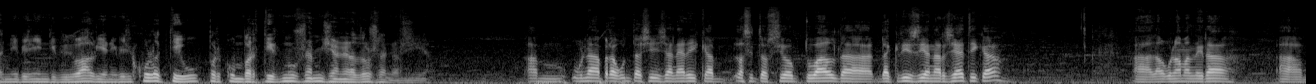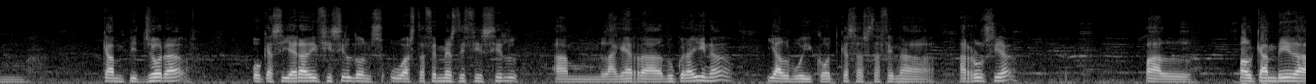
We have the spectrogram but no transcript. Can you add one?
a nivell individual i a nivell col·lectiu per convertir-nos en generadors d'energia. amb una pregunta així genèrica, la situació actual de, de crisi energètica, eh, d'alguna manera eh, que empitjora o que si ja era difícil doncs ho està fent més difícil amb la guerra d'Ucraïna i el boicot que s'està fent a, a Rússia pel, pel canvi de,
